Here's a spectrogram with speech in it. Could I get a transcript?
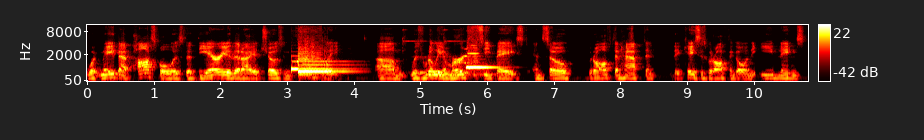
what made that possible was that the area that I had chosen clinically um, was really emergency based. And so would often happen, the cases would often go in the evenings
